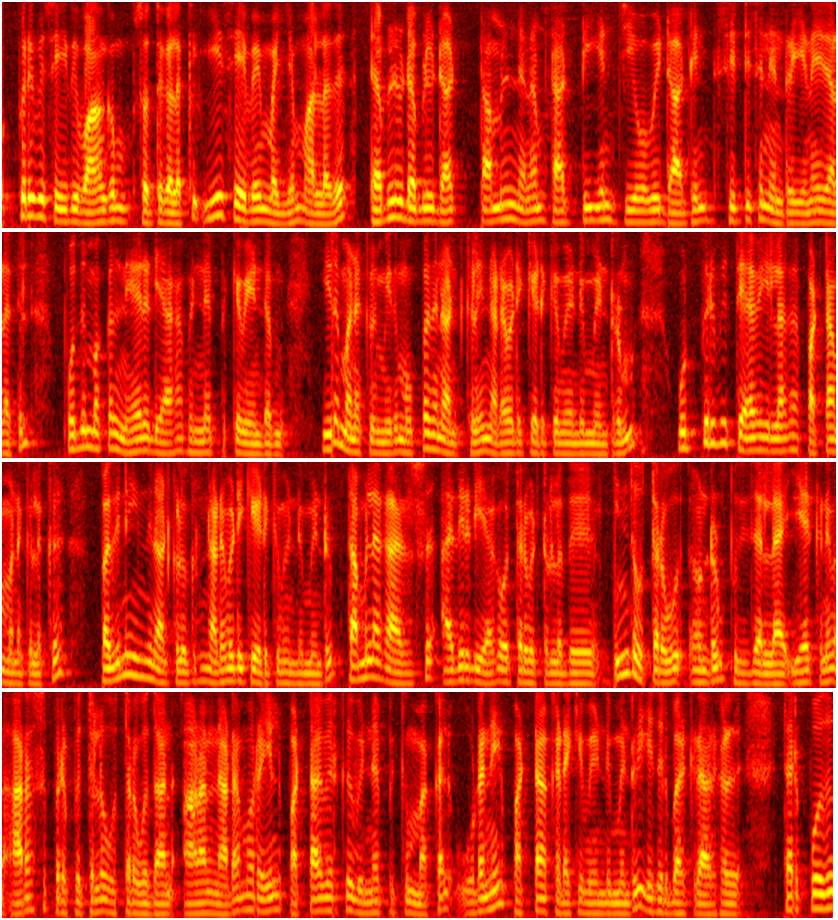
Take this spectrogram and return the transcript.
உட்பிரிவு செய்து வாங்கும் சொத்துக்களுக்கு இ சேவை மையம் அல்லது டபிள்யூ W dot Tamil Nilam dot T N G O V dot in citizen என்ற இணையதளத்தில் பொதுமக்கள் நேரடியாக விண்ணப்பிக்க வேண்டும். இந்த மனுக்கள் மீது முப்பது நாட்களில் நடவடிக்கை எடுக்க வேண்டும் என்றும் உட்பிரிவு தேவையில்லாத பட்டா மனுக்களுக்கு பதினைந்து நாட்களுக்கு நடவடிக்கை எடுக்க வேண்டும் என்றும் தமிழக அரசு அதிரடியாக உத்தரவிட்டுள்ளது. இந்த உத்தரவு ஒன்றும் புதிதல்ல. ஏற்கனவே அரசு பிறப்பித்துள்ள உத்தரவு தான் ஆனால் நடைமுறையில் பட்டாவிற்கு விண்ணப்பிக்கும் மக்கள் உடனே பட்டா கிடைக்க வேண்டும் என்று எதிர்பார்க்கிறார்கள். தற்போது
